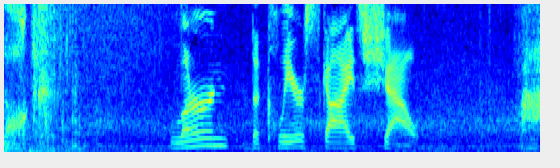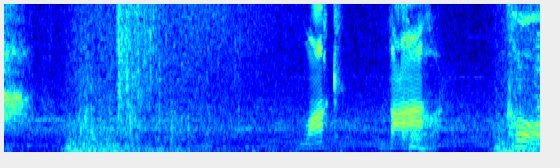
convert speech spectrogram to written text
Look. Learn the clear skies shout. Vah. Lok. Vah. Koor.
